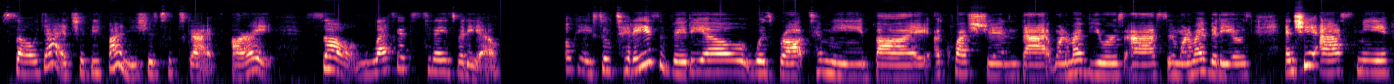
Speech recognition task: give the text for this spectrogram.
So yeah, it should be fun. You should subscribe. All right. So let's get to today's video. Okay, so today's video was brought to me by a question that one of my viewers asked in one of my videos, and she asked me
